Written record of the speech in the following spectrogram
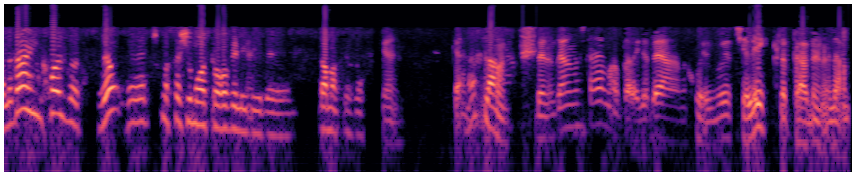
אבל עדיין, בכל זאת, זהו, זה פשוט נושא שהוא מאוד קרוב לליבי ברמה כזאת. כן. כן, אחלה. נכון. בנוגע למה שאתה אמרת לגבי המחויבויות שלי כלפי הבן אדם,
